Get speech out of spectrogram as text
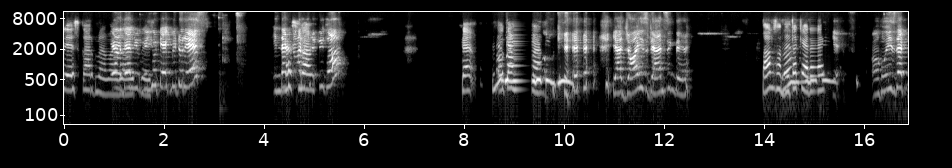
race car, ma'am. I Yeah, then you, will you take me to race? In that Yes, car, ma'am. shall we go? Can, Ma'am, okay, yeah, Joy is dancing there. Ma'am, Samhita, can I? Yeah. Uh, who is that,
